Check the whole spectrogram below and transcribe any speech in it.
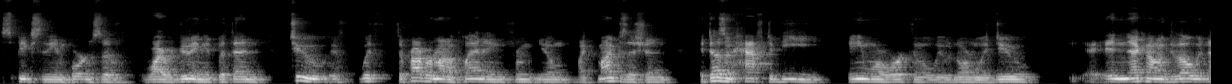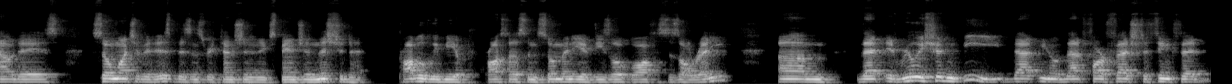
speaks to the importance of why we're doing it. But then two, if with the proper amount of planning from you know like my position, it doesn't have to be any more work than what we would normally do in economic development nowadays. So much of it is business retention and expansion. This should probably be a process in so many of these local offices already um, that it really shouldn't be that you know that far fetched to think that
